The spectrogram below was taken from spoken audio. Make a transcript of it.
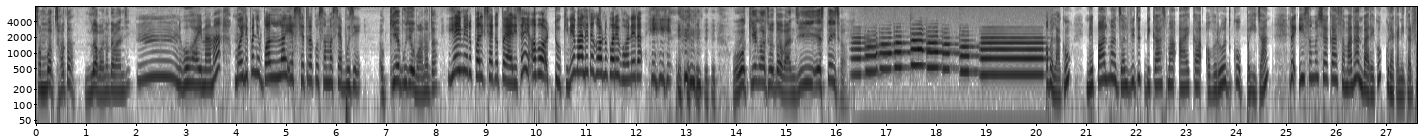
सम्भव छ त? ल भन त भान्जी हो है मामा। मैले पनि बल्ल यस क्षेत्रको समस्या बुझेँ। अब के बुझ्यौ भन त? यही मेरो परीक्षाको तयारी चाहिँ अब टुकिने बाले त गर्नु पर्यो भनेर। हो के गर्छौ त भान्जी? यस्तै छ। अब लागौँ नेपालमा जलविद्युत विकासमा आएका अवरोधको पहिचान र यी समस्याका समाधान बारेको कुराकानीतर्फ।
